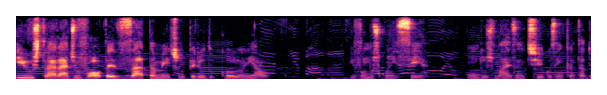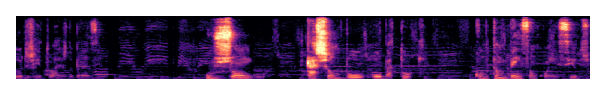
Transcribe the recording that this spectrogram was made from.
e os trará de volta exatamente no período colonial. E vamos conhecer um dos mais antigos encantadores rituais do Brasil. O jongo, caxambu ou batuque, como também são conhecidos,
